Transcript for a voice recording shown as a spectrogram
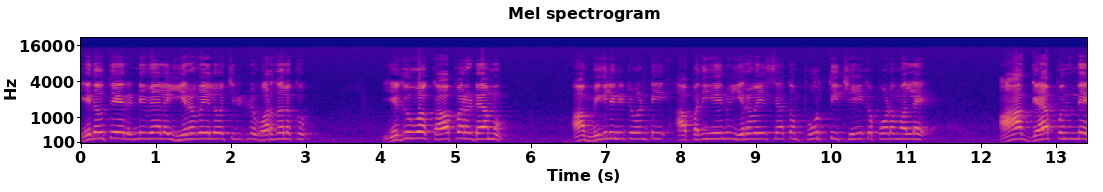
ఏదైతే రెండు వేల ఇరవైలో వచ్చినటువంటి వరదలకు ఎగువ కాపర్ డ్యాము ఆ మిగిలినటువంటి ఆ పదిహేను ఇరవై శాతం పూర్తి చేయకపోవడం వల్లే ఆ గ్యాప్ నుండే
